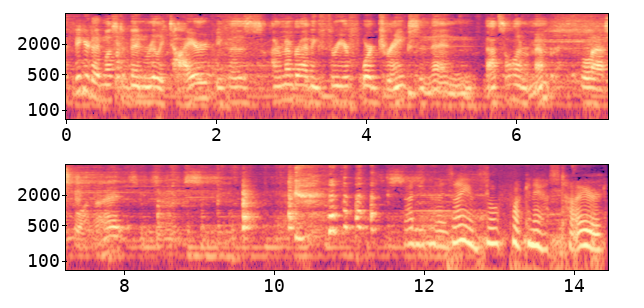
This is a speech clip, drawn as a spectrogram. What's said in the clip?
I figured I must have been really tired because I remember having three or four drinks and then that's all I remember. Last one, right? God, you guys, I am so fucking ass tired.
